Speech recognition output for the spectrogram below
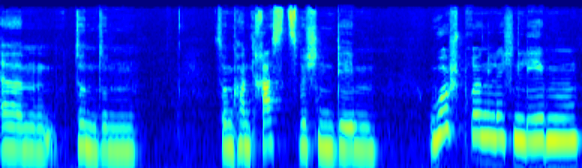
ähm, so, ein- so, ein, so ein Kontrast zwischen dem ursprünglichen Leben,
